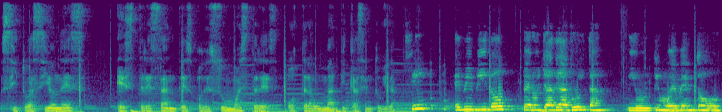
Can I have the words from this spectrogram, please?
situaciones estresantes o de sumo estrés o traumáticas en tu vida? Sí, he vivido, pero ya de adulta. Mi último evento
